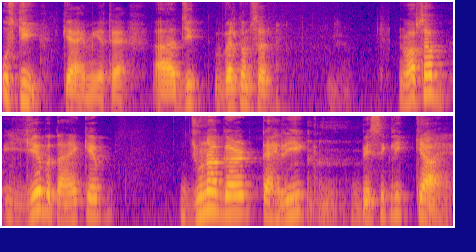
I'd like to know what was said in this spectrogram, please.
उसकी क्या अहमियत है? जी, वेलकम सर। नवाब साहब, ये बताएँ कि जूनागढ़ तहरीक बेसिकली क्या है?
